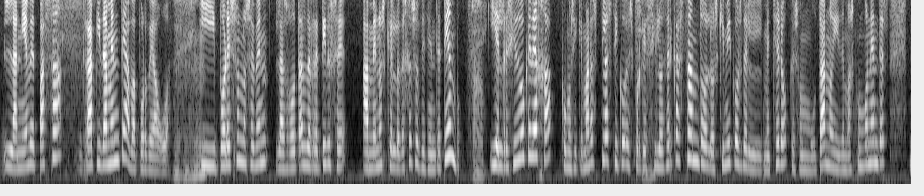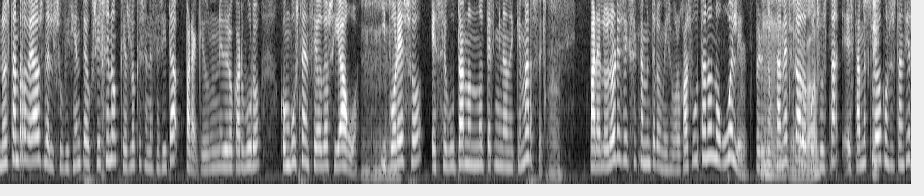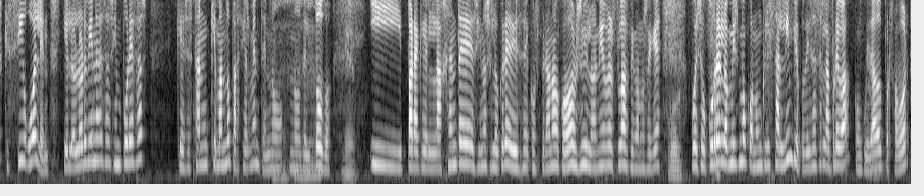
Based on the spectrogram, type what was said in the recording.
la nieve pasa rápidamente a vapor de agua. Y por eso no se ven las gotas derretirse a menos que lo deje suficiente tiempo. Ah. Y el residuo que deja, como si quemaras plástico, es porque si lo acercas tanto, los químicos del mechero, que son butano y demás componentes, no están rodeados del suficiente oxígeno, que es lo que se necesita para que un hidrocarburo combusta en CO2 y agua. Y por eso ese butano no termina de quemarse. Ah. Para el olor es exactamente lo mismo. El gas butano no huele, pero No, está es mezclado, con, sustan- está mezclado Sí. con sustancias que sí huelen. Y el olor viene de esas impurezas que se están quemando parcialmente, no, no del todo. Bien. Y para que la gente, si no se lo cree, dice conspiranoico, oh sí, la nieve es plástico, no sé qué. Bueno. Pues ocurre lo mismo con un cristal limpio. Podéis hacer la prueba, con cuidado, por favor.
